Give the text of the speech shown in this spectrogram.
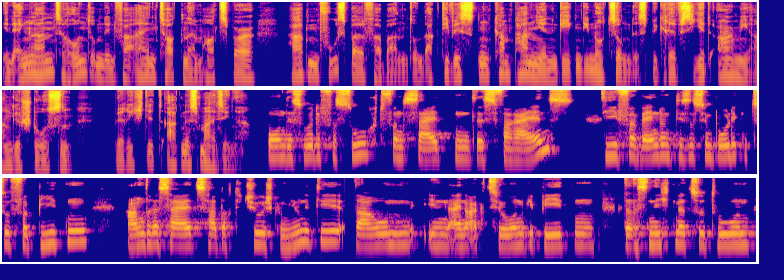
In England rund um den Verein Tottenham Hotspur haben Fußballverband und Aktivisten Kampagnen gegen die Nutzung des Begriffs Yid Army angestoßen, berichtet Agnes Meisinger. Und es wurde versucht von Seiten des Vereins die Verwendung dieser Symboliken zu verbieten. Andererseits hat auch die Jewish Community darum in einer Aktion gebeten, das nicht mehr zu tun.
